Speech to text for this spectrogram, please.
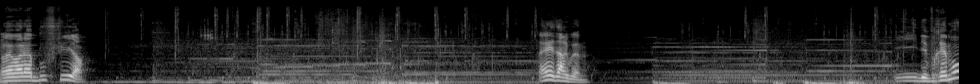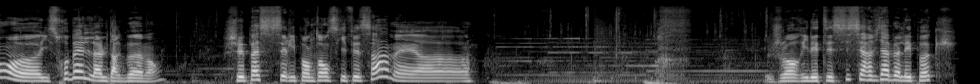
Ouais voilà, bouffe-lui là. Allez Darkbum. Il est vraiment... Euh, il se rebelle là le Darkbum hein. Je sais pas si c'est Repentance qui fait ça, mais... Euh... Genre, il était si serviable à l'époque.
